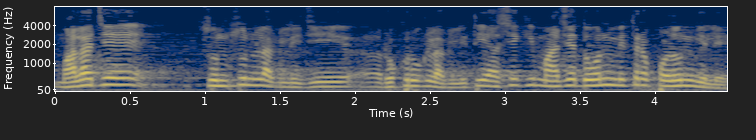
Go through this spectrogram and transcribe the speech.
मला जे चुनचून लागली जी रुकरुक लागली ती अशी की माझे दोन मित्र पळून गेले.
